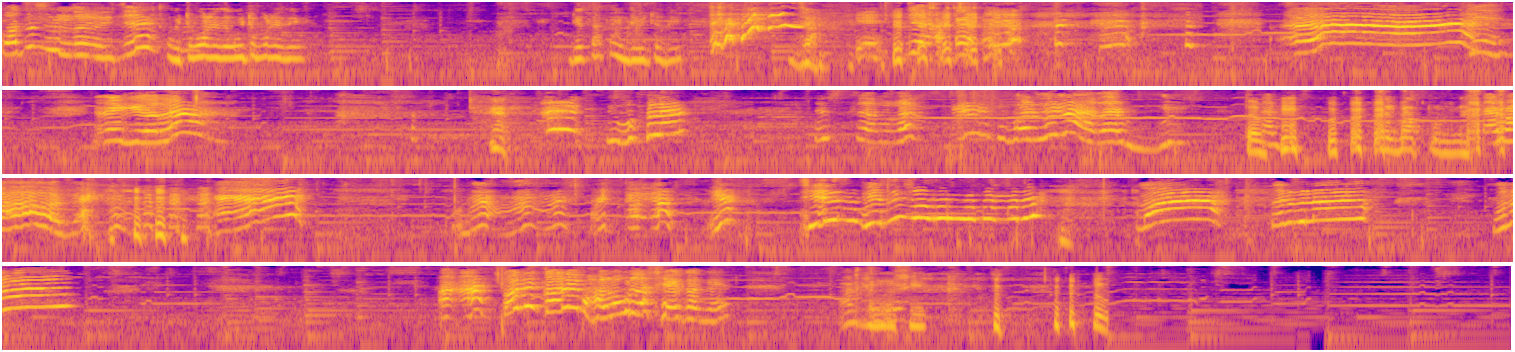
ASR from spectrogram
কত সুন্দর হয়েছে ওইটা পরে দে ওইটা পরে দে দে তাড়াতাড়ি দে ওইটা দে যা ভালোগুলো শেখ আগে। শেখ।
